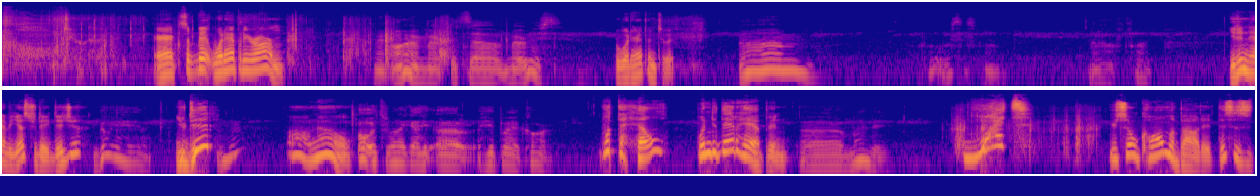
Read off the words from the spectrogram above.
Oh, dude. It's a bit. What happened to your arm? My arm, it's uh, my wrist. Or what happened to it? Um, what was this from? Oh fuck. You didn't have it yesterday, did you? Oh yeah, yeah. You did? Mhm. Oh no. Oh, it's when I got uh, hit by a car. What the hell? When did that happen? Uh, Monday. What? You're so calm about it. This is.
